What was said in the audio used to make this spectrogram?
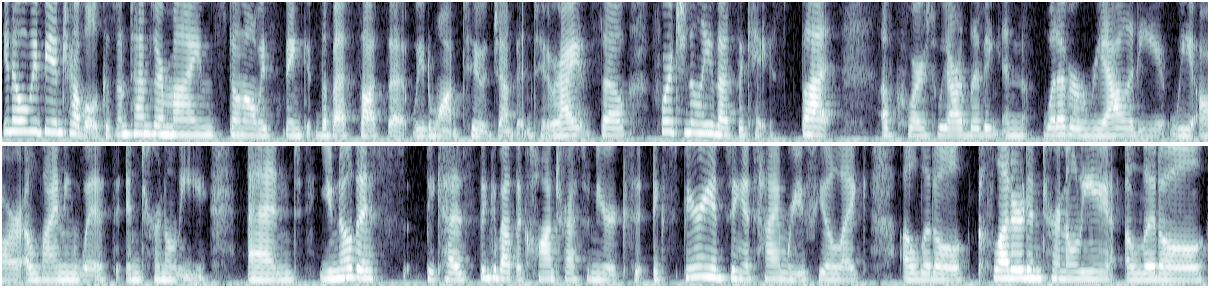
you know, we'd be in trouble because sometimes our minds don't always think the best thoughts that we'd want to jump into, right? So, fortunately, that's the case. But of course, we are living in whatever reality we are aligning with internally. And you know this because think about the contrast when you're ex- experiencing a time where you feel like a little cluttered internally, a little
